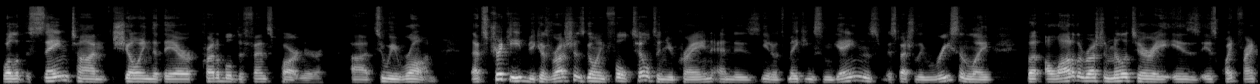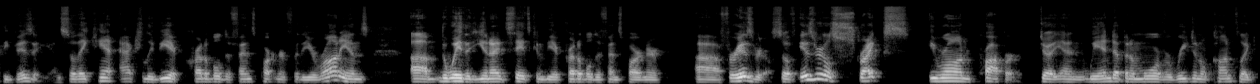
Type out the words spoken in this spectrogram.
while at the same time showing that they are a credible defense partner uh, to Iran. That's tricky because Russia is going full tilt in Ukraine and is, you know, it's making some gains, especially recently. But a lot of the Russian military is is quite frankly busy, and so they can't actually be a credible defense partner for the Iranians um, the way that the United States can be a credible defense partner uh, for Israel. So if Israel strikes Iran proper, and we end up in a more of a regional conflict,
